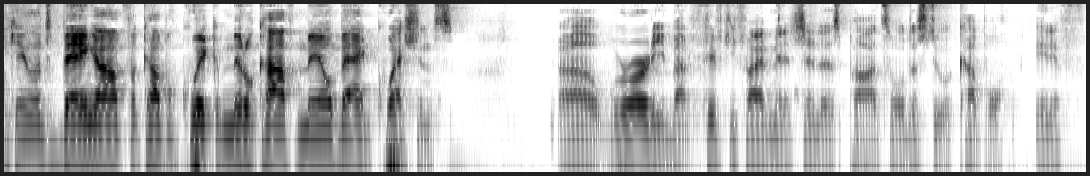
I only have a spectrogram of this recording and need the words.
Okay, let's bang off a couple quick Middlekauff mailbag questions. Uh, we're already about 55 minutes into this pod, so we'll just do a couple. And if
